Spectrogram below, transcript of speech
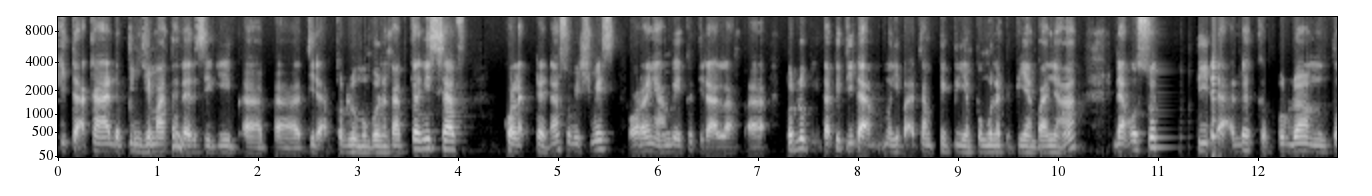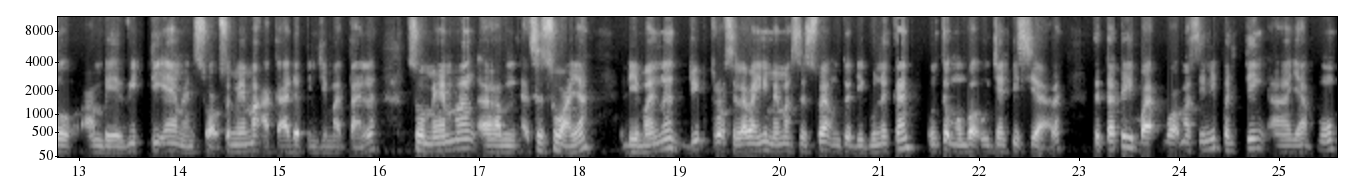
kita akan ada pinjamatan dari segi uh, uh, tidak perlu menggunakan kan ini self collected ha? so which means orang yang ambil itu tidaklah uh, perlu tapi tidak melibatkan pipi yang pengguna pipi yang banyak ha? dan also tidak ada keperluan untuk ambil VTM and swab. So memang akan ada penjimatan lah. So memang um, sesuai ya. Di mana deep throat saliva ini memang sesuai untuk digunakan untuk membuat ujian PCR. Lah. Tetapi buat, buat masa ini penting, uh, yang paling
